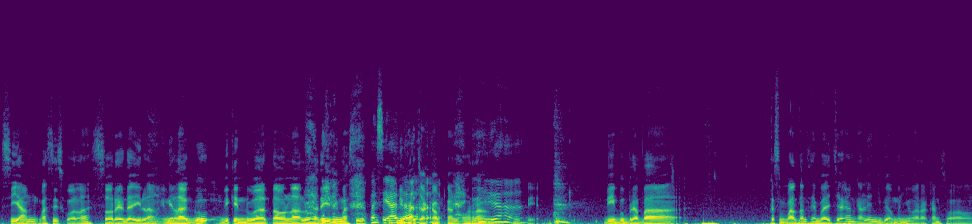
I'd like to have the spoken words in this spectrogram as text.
siang pasti sekolah, sore udah hilang. Ini lagu bikin dua tahun lalu, hari ini masih, Masih ada. dipercakapkan orang. Iya. gitu ya. Di beberapa kesempatan saya baca kan kalian juga menyuarakan soal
